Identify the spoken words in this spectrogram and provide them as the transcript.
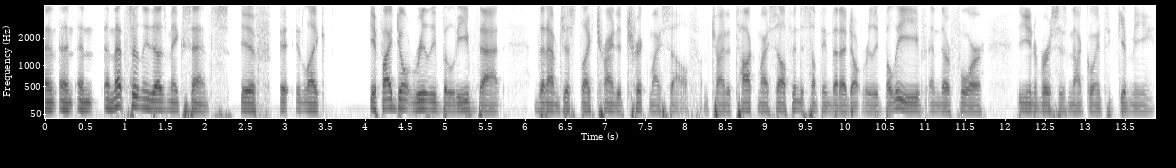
and and and and that certainly does make sense. If it, it, like if I don't really believe that, then I'm just like trying to trick myself. I'm trying to talk myself into something that I don't really believe, and therefore the universe is not going to give me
